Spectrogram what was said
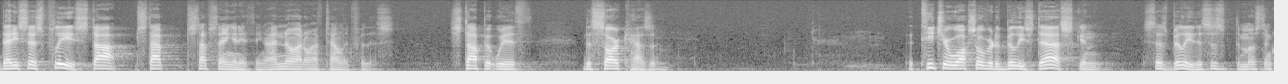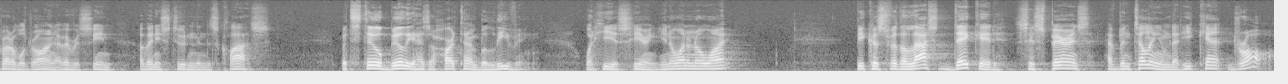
that he says, please stop, stop, stop saying anything. I know I don't have talent for this. Stop it with the sarcasm. The teacher walks over to Billy's desk and says, Billy, this is the most incredible drawing I've ever seen of any student in this class. But still, Billy has a hard time believing what he is hearing. You know, want to know why? Because for the last decade, his parents have been telling him that he can't draw.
